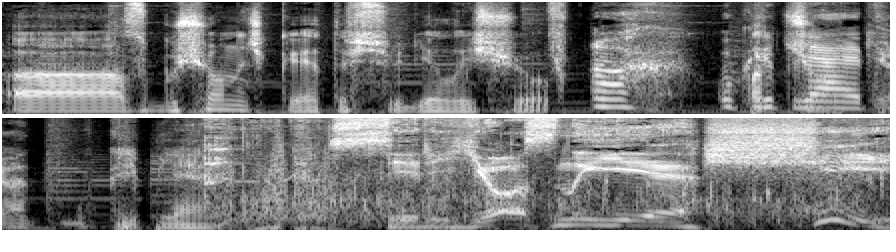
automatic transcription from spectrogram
А сгущеночка это все дело еще Ах, укрепляет. укрепляет. Серьезные щи.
